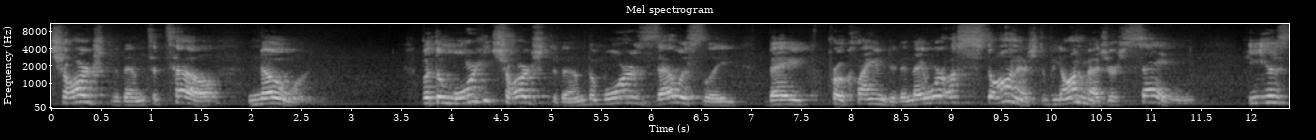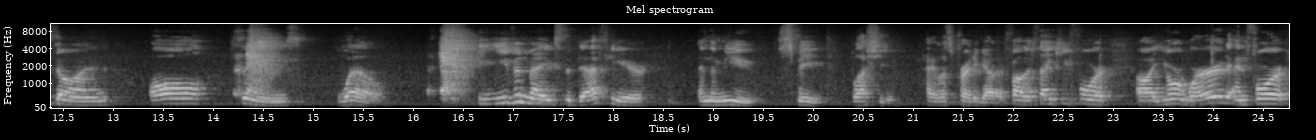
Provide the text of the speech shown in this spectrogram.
charged them to tell no one. But the more he charged them, the more zealously they proclaimed it. And they were astonished beyond measure, saying, He has done all things well. He even makes the deaf hear and the mute speak. Bless you. Hey, let's pray together. Father, thank you for uh, your word and for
